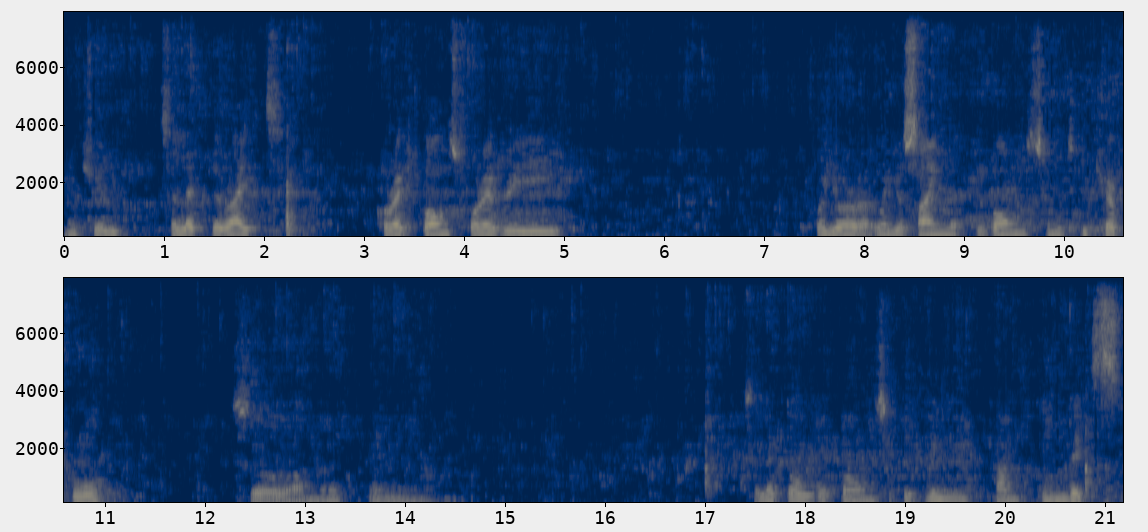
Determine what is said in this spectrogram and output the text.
Make sure you select the right correct bones for every for your when you assign the bones you need to be careful. So I'm gonna um, select all the bones of the ring and index.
